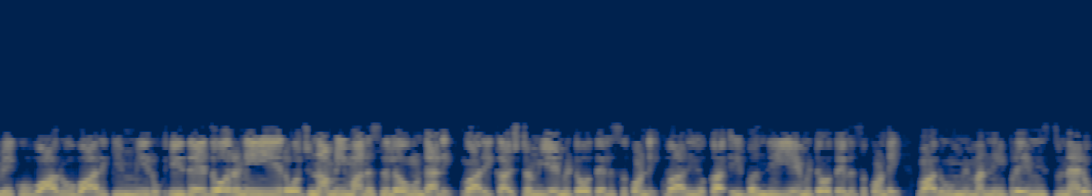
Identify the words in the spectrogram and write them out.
మీకు వారు వారికి మీరు. ఇదే ధోరణి ఈ రోజున మీ మనసులో ఉండాలి. వారి కష్టం ఏమిటో తెలుసుకోండి. వారి యొక్క ఇబ్బంది ఏమిటో తెలుసుకోండి. వారు మిమ్మల్ని ప్రేమిస్తున్నారు.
